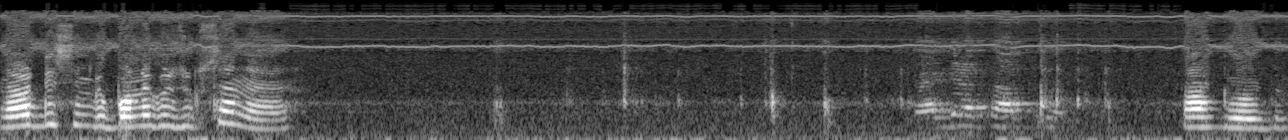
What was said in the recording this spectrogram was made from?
Neredesin bir bana gözüksene. Hah gördüm.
